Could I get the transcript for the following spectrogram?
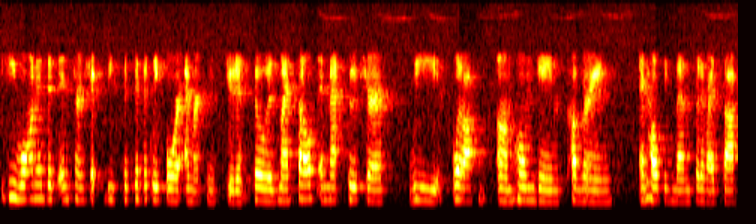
he wanted this internship to be specifically for Emerson students. So it was myself and Matt Kuchar. We split off um, home games covering and helping them for the Red Sox.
